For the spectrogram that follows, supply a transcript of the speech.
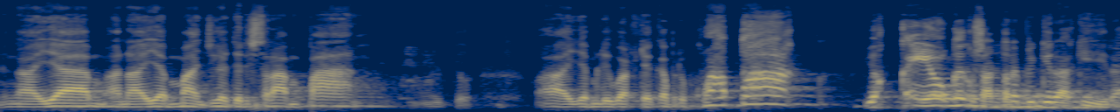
Dengan ayam, anak ayam manjing jadi serampang. Gitu. Ayam lewat deka berkuatak. Ya keok ke santara pikir-kira.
